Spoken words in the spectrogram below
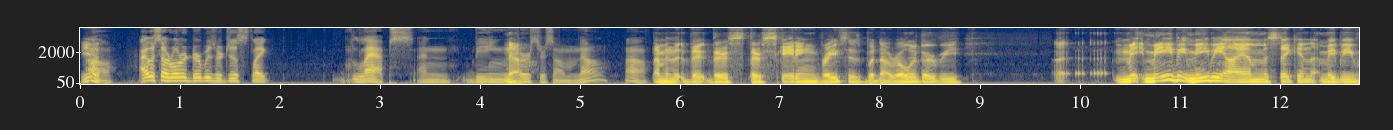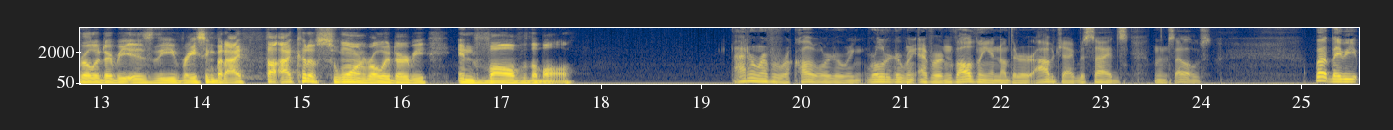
Yeah. Oh, I always thought roller derbies were just like laps and being No. first or something. No. Oh. I mean, th- th- there's there's skating races, but no roller derby. Uh, may- maybe maybe I am mistaken. Maybe roller derby is the racing, but I thought I could have sworn roller derby involved the ball. I don't ever recall roller derby, roller derby ever involving another object besides themselves. But maybe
